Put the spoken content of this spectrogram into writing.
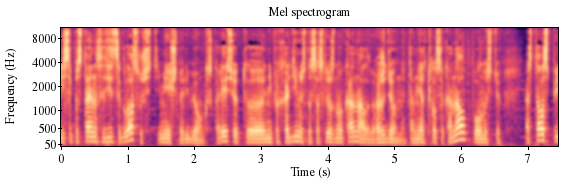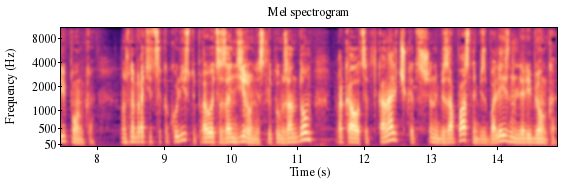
Если постоянно садится глаз у шестимесячного ребенка, скорее всего, это непроходимость носослезного канала врожденная. Там не открылся канал полностью, осталась перепонка. Нужно обратиться к окулисту, проводится зондирование слепым зондом, прокалывается этот канальчик, это совершенно безопасно, безболезненно для ребенка,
